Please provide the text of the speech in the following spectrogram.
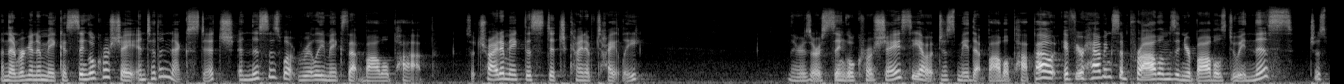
And then we're gonna make a single crochet into the next stitch, and this is what really makes that bobble pop. So try to make this stitch kind of tightly. There's our single crochet. See how it just made that bobble pop out? If you're having some problems and your bobble's doing this, just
